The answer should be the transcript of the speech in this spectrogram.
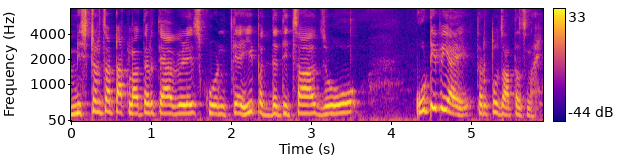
मिस्टरचा टाकला तर त्यावेळेस कोणत्याही पद्धतीचा जो ओ टी पी आहे तर तो जातच नाही.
